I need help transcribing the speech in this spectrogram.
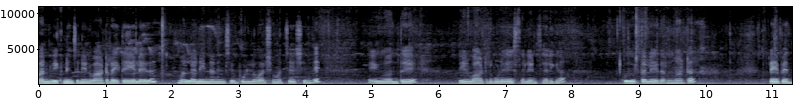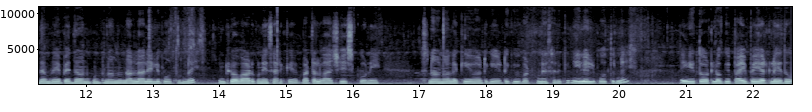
వన్ వీక్ నుంచి నేను వాటర్ అయితే వేయలేదు. మళ్ళీ నిన్న నుంచి ఫుల్ వర్షం వచ్చేసింది. ఇక అంతే. నేను వాటర్ కూడా వేస్తలేను సరిగా. కుదరతలేదన్నమాట. రేపేద్దాం రేపేద్దాం అనుకుంటున్నాను. నల్లాలు వెళ్ళిపోతున్నాయి. ఇంట్లో వాడుకునేసరికి బట్టలు వాష్ చేసుకొని స్నానాలకి వాటికి వీటికి పట్టుకునేసరికి నీళ్ళు వెళ్ళిపోతున్నాయి. ఈ తోటలోకి పైప్ వేయట్లేదు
